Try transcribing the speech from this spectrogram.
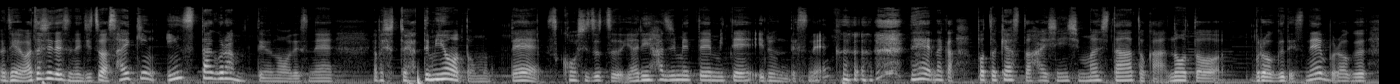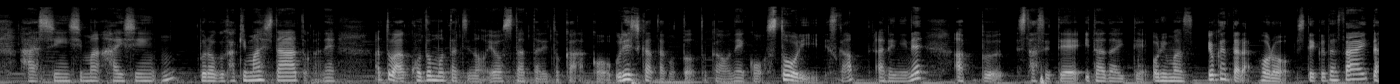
で、私ですね、実は最近インスタグラムっていうのをですね、やっぱちょっとやってみようと思って少しずつやり始めてみているんですね。で、なんか、ポッドキャスト配信しましたとか、ノートブログですねブログ発信しま配信ん？ブログ書きましたとかねあとは子供たちの様子だったりとかこう嬉しかったこととかをねこうストーリーですか？あれにねアップさせていただいております。よかったらフォローしてください。あ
